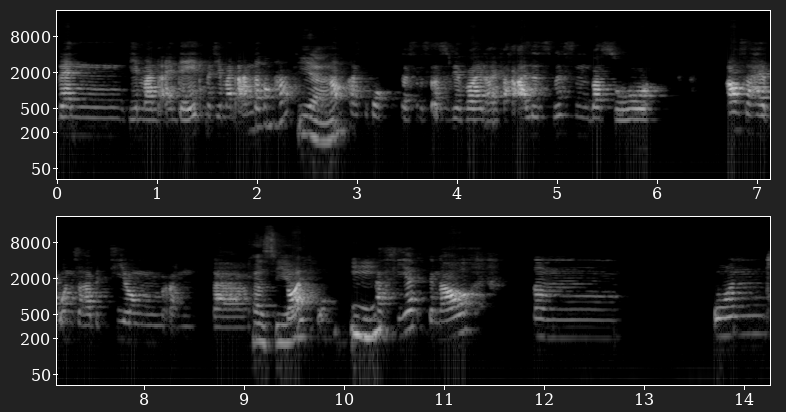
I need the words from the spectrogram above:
wenn jemand ein Date mit jemand anderem hat. Ja. Ne? Also, das ist, also wir wollen einfach alles wissen, was so außerhalb unserer Beziehung ähm, da passiert. Läuft, mhm. passiert, genau. Ähm, und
